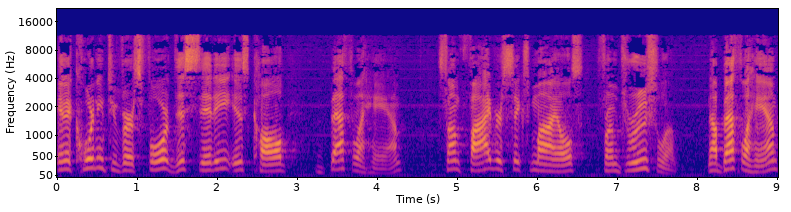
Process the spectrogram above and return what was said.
And according to verse 4, this city is called Bethlehem, some five or six miles from Jerusalem. Now, Bethlehem,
